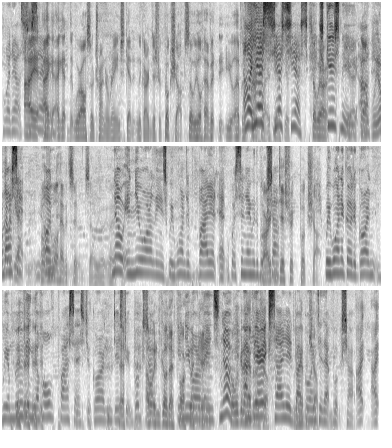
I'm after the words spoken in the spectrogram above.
what else to I, say. I, I get that we're also trying to arrange to get it in the Garden District bookshop, so you'll have it. You'll have it. Oh yes, yes, yes, yes, So Excuse me. Yeah, no, uh, we don't have it yet, but we will have it soon. So uh, no, in New Orleans, we want to buy it at what's the name of the bookshop? Garden District Bookshop. We want to go to Garden. We are moving the whole process to Garden District Bookshop. oh, and go that far in New Orleans. Yeah. No, I'm very excited by going to that bookshop. I, I,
